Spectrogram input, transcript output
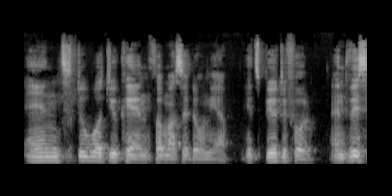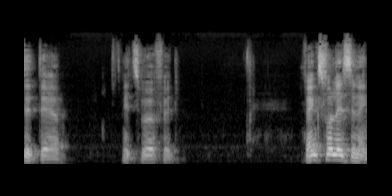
and do what you can for Macedonia. It's beautiful and visit there. It's worth it. Thanks for listening.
